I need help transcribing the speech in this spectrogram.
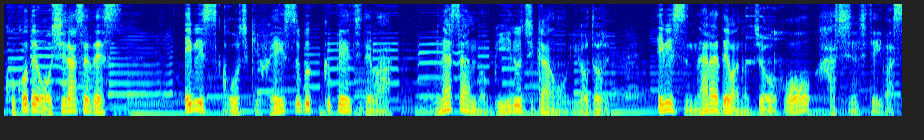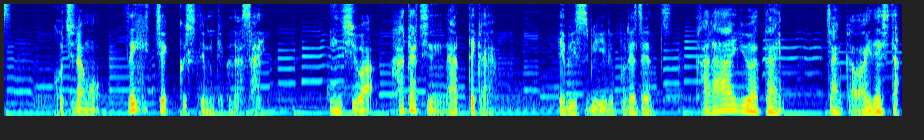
ここでお知らせですヱビス公式 Facebook ページでは皆さんのビール時間を彩るヱビスならではの情報を発信しています。こちらもぜひチェックしてみてください。飲酒は二十歳になってから。ヱビスビール presents Color Your Time ちゃんかわいでした。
